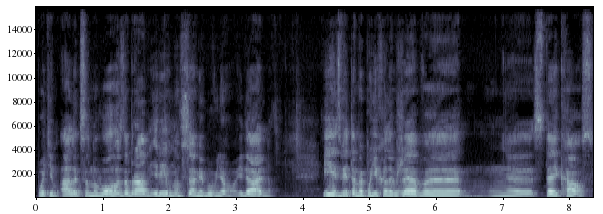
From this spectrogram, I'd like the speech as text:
Потім Алекса нового забрав і рівно в сьомій був в нього. Ідеально. І звідти ми поїхали вже в е, стейкхаус.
